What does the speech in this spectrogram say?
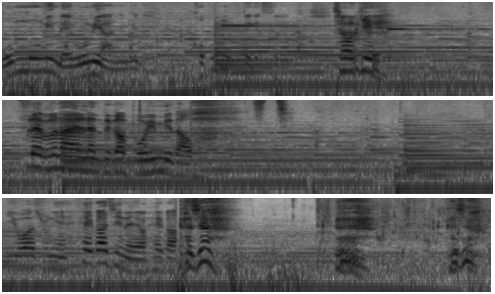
온몸이 내 몸이 아닙니다. 거북목 되겠어요. 저기, 세븐 아일랜드가 보입니다. 와, 진짜. 이 와중에 해가 지네요, 해가. 가자! 가자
